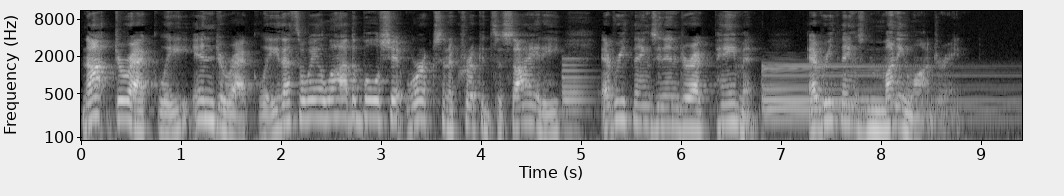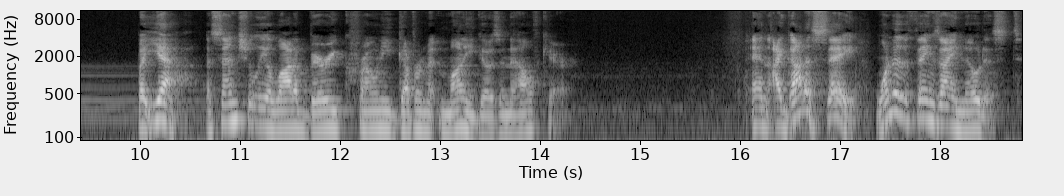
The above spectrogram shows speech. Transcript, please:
Not directly, indirectly. That's the way a lot of the bullshit works in a crooked society. Everything's an indirect payment, everything's money laundering. But yeah, essentially, a lot of very crony government money goes into healthcare. And I gotta say, one of the things I noticed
